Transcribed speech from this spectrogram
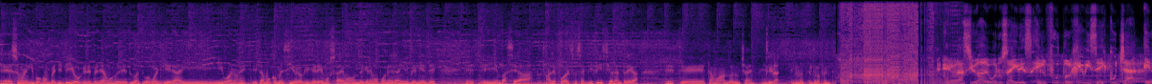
Eh, somos un equipo competitivo que le peleamos de tú a tú a cualquiera y, bueno, este, estamos convencidos de lo que queremos, sabemos dónde queremos poner a Independiente este, y en base al esfuerzo, sacrificio, la entrega, estamos dando lucha en, en, en, en todos En la ciudad de Buenos Aires, el fútbol heavy se escucha en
